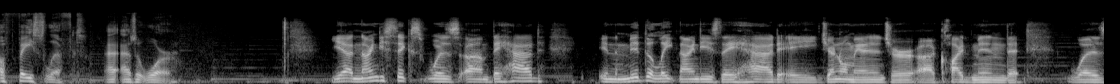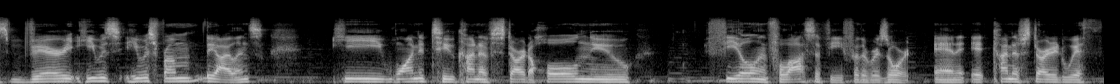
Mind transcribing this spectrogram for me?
a facelift, as it were. Yeah, 96 was, um, they had, in the mid to late 90s, they had a general manager, uh, Clyde Min, that was very, he was, he was from the islands. He wanted to kind of start a whole new feel and philosophy for the resort. And it, it kind of started with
